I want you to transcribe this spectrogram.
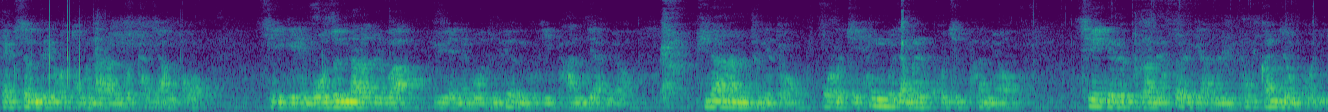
백성들의 고통은 아랑곳하지 않고 세계의 모든 나라들과 유엔의 모든 회원국이 반대하며 비난하는 중에도 오로지 핵무장을 고집하며 세계를 불안에 떨게 하는 북한 정권이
